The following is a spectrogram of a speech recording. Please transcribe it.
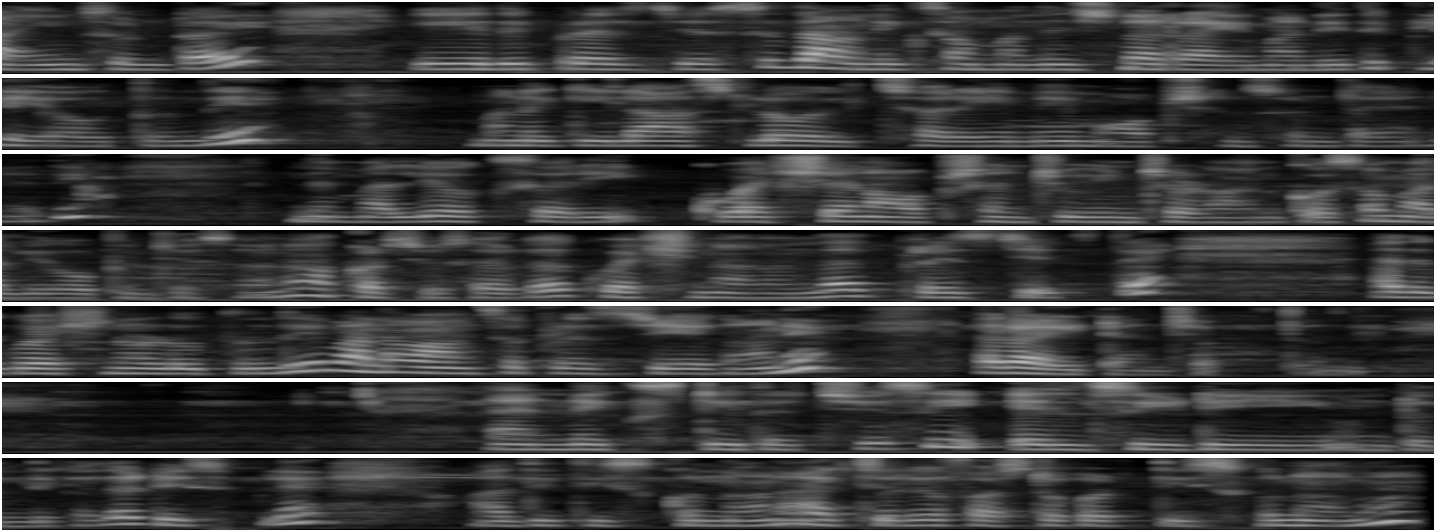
రైమ్స్ ఉంటాయి. ఏది ప్రెస్ చేస్తే దానికి సంబంధించిన రైమ్ అనేది ప్లే అవుతుంది. మనకి లాస్ట్లో ఇచ్చారు ఏమేమి ఆప్షన్స్ ఉంటాయి అనేది. నేను మళ్ళీ ఒకసారి క్వశ్చన్ ఆప్షన్ చూపించడానికి కోసం మళ్ళీ ఓపెన్ చేశాను. అక్కడ చూసారుగా క్వశ్చన్ అని ఉంది. అది ప్రెస్ చేస్తే అది క్వశ్చన్ అడుగుతుంది. మనం ఆన్సర్ ప్రెస్ చేయగానే రైట్ అని చెప్తుంది. అండ్ నెక్స్ట్ ఇది వచ్చేసి ఎల్సిడి ఉంటుంది కదా డిస్ప్లే అది తీసుకున్నాను. యాక్చువల్గా ఫస్ట్ ఒకటి తీసుకున్నాను.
